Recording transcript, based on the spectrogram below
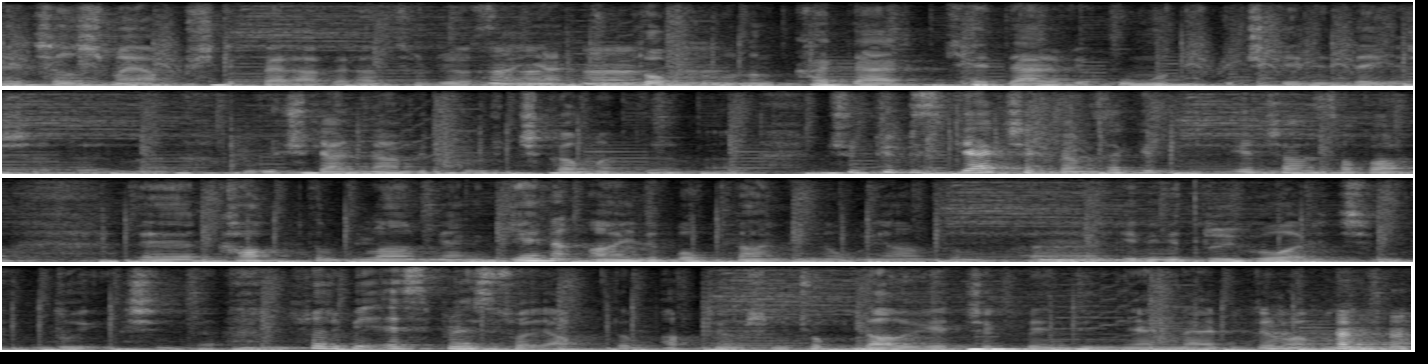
e, çalışma yapmıştık beraber hatırlıyorsan. Yani Türk toplumunun kader, keder ve umut üçgeninde yaşadığını, bu üçgenden bir türlü çıkamadığını. Çünkü biz gerçekten mesela ge- geçen sabah e, kalktım ulan yani gene aynı boktan güne uyandım e, gibi bir duygu var içimde, duy içinde. Sonra bir espresso yaptım. Atıyorum şimdi çok dalga geçecek beni dinleyenler bilir ama bunun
